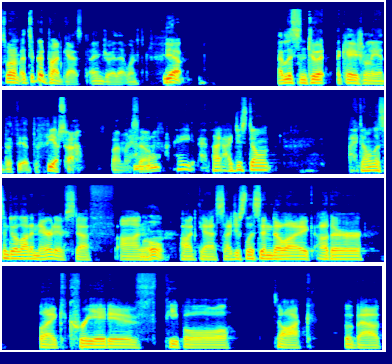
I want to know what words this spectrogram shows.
It's one. Of, it's a good podcast. I enjoy that one. Yeah. I listen to it occasionally at the the- at the theater by myself. Uh-huh. Hey, I, I just don't. I don't listen to a lot of narrative stuff on Oh, podcasts. I just listen to like other like creative people talk about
